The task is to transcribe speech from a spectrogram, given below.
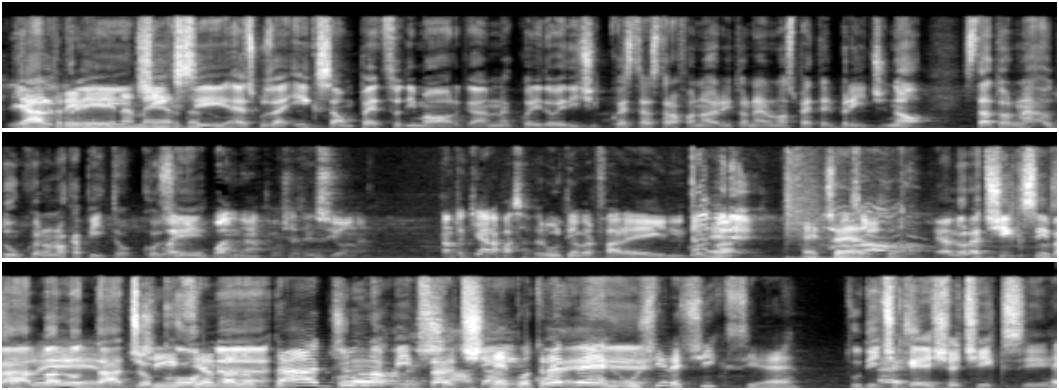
Gli altri una Cixi- merda, tu. eh, scusa, X ha un pezzo di Morgan, quelli dove dici questa è la strofa, no, il ritornello, no, aspetta il bridge. No, sta tornando. Dunque, non ho capito. Così. poi un attimo, c'è tensione. Tanto Chiara passa per ultima per fare il colpa. Eh, certo. Esatto. E allora Cixi va al ballottaggio Cixi con, al eh, ballottaggio. con una pizza al 5 E potrebbe uscire Cixi, eh? Tu dici Eh, che sì. esce Cixi? È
